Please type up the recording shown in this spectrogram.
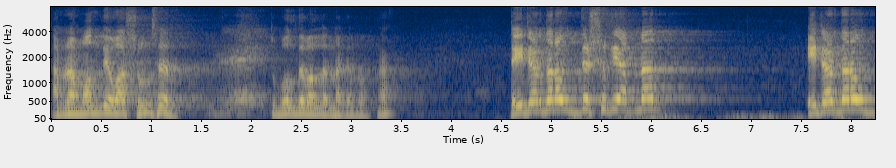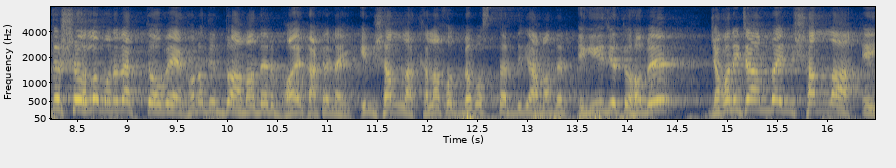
আপনার মন দিয়ে আওয়াজ শুনছেন? তো বলতে পারলেন না কেন? হ্যাঁ? এইটার দ্বারা উদ্দেশ্য কি আপনার? এটার দ্বারা উদ্দেশ্য হলো মনে রাখতে হবে এখনও কিন্তু আমাদের ভয় কাটে নাই। ইনশাল্লাহ খেলাফত ব্যবস্থার দিকে আমাদের এগিয়ে যেতে হবে। যখন এটা আমরা ইনশাল্লাহ এই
